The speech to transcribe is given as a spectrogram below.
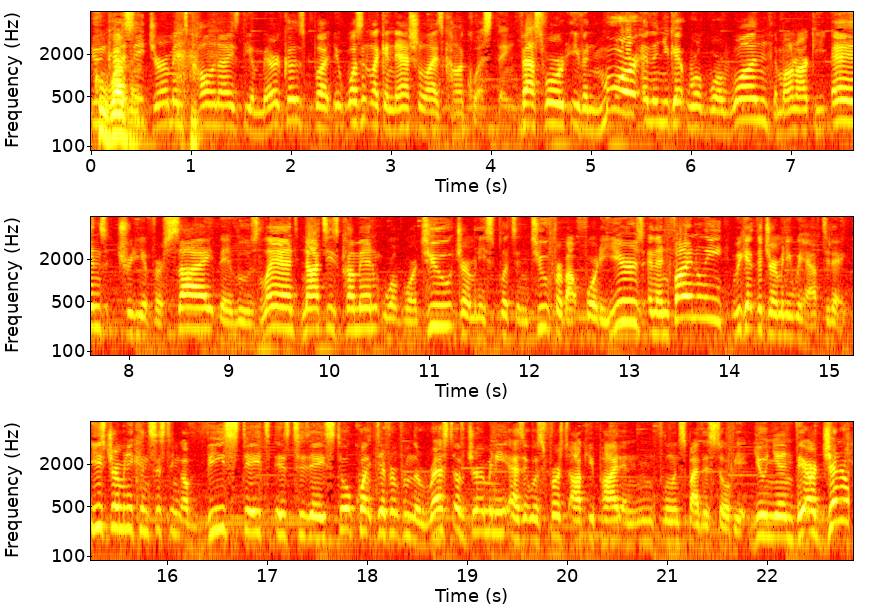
you Who can say? Germans colonized the Americas, but it wasn't like a nationalized conquest thing. Fast forward even more, and then you get World War One. The monarchy ends. Treaty of Versailles. They lose land. Nazis come in. World War Two. Germany splits in two for about 40 years, and then finally we get the Germany we have today. East Germany, consisting of these states, is today still quite different from the rest of Germany as it was first occupied and influenced by the Soviet Union. They are generally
